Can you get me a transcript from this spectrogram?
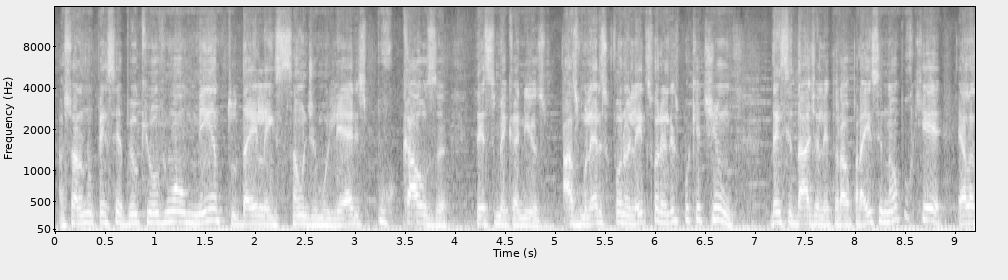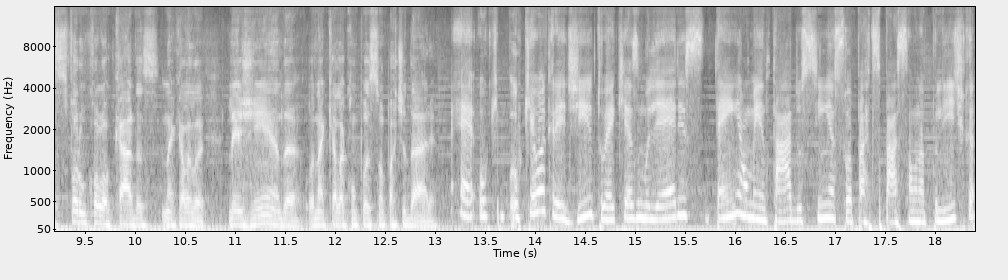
a senhora não percebeu que houve um aumento da eleição de mulheres por causa desse mecanismo. As mulheres que foram eleitas foram eleitas porque tinham densidade eleitoral para isso e não porque elas foram colocadas naquela legenda ou naquela composição partidária. É, o que, o que eu acredito é que as mulheres têm aumentado sim a sua participação na política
